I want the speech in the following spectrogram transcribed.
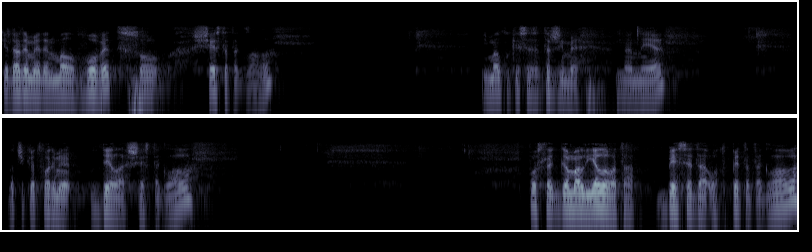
ќе дадеме еден мал вовет со шестата глава и малку ќе се задржиме на неја. Значи, ќе отвориме дела шеста глава. После Гамалиеловата беседа од петата глава,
